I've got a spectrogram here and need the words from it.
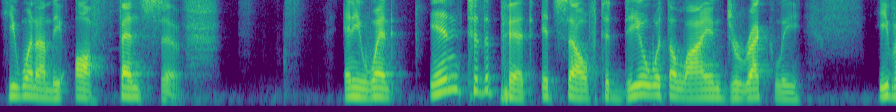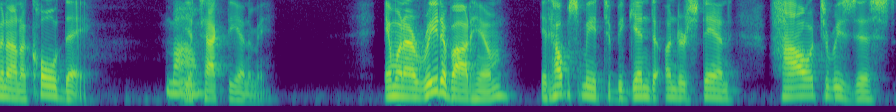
He went on the offensive and he went into the pit itself to deal with the lion directly, even on a cold day. Wow. He attacked the enemy. And when I read about him, it helps me to begin to understand how to resist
